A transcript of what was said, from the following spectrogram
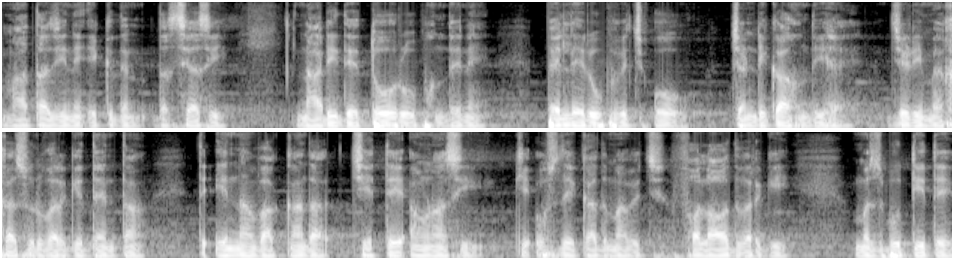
ਮਾਤਾ ਜੀ ਨੇ ਇੱਕ ਦਿਨ ਦੱਸਿਆ ਸੀ, ਨਾਰੀ ਦੇ ਦੋ ਰੂਪ ਹੁੰਦੇ ਨੇ। ਪਹਿਲੇ ਰੂਪ ਵਿੱਚ ਉਹ ਚੰਡਿਕਾ ਹੁੰਦੀ ਹੈ, ਜਿਹੜੀ ਮਖਾਸੁਰ ਵਰਗੇ ਦੈਂਤਾਂ ਤੇ ਇਹਨਾਂ ਵਾਕਾਂ ਦਾ ਚੇਤੇ ਆਉਣਾ ਸੀ ਕਿ ਉਸ ਦੇ ਕਦਮਾਂ ਵਿੱਚ ਫੌਲਾਦ ਵਰਗੀ ਮਜ਼ਬੂਤੀ ਤੇ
